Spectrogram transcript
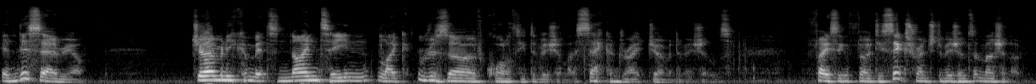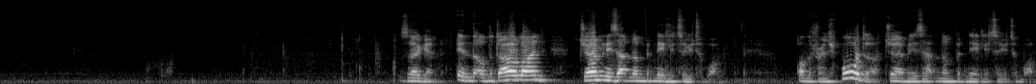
In this area, Germany commits 19 like reserve quality division, like second rate German divisions, facing 36 French divisions at Maginot. So again, in the, on the Dyle line, Germany's outnumbered nearly two to one. On the French border, Germany's outnumbered nearly two to one.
